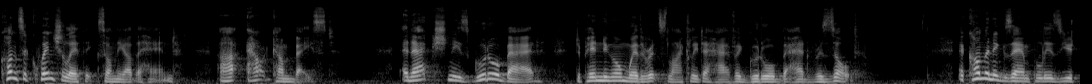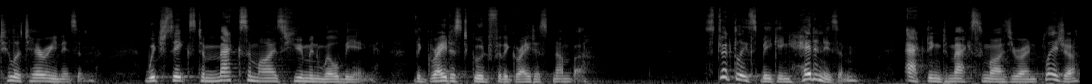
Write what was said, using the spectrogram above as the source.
Consequential ethics, on the other hand, are outcome based. An action is good or bad depending on whether it's likely to have a good or bad result. A common example is utilitarianism, which seeks to maximize human well being, the greatest good for the greatest number. Strictly speaking, hedonism, acting to maximize your own pleasure,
